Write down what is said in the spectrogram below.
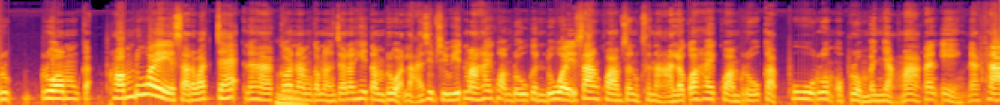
รรวมกับพร้อมด้วยสารวัตรแจ๊ะนะคะก็นำกำลังเจ้าหน้าที่ตำรวจหลายสิบชีวิตมาให้ความรู้กันด้วย สร้างความสนุกสนาน แล้วก็ให้ความรู้กับผู้ร่วมอบรมเป็นอย่างมากนั่นเองนะคะ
